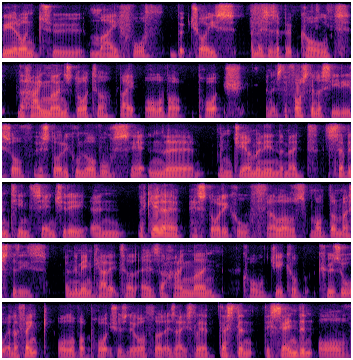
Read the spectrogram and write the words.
We are on to my fourth book choice, and this is a book called The Hangman's Daughter by Oliver Pötzsch. And it's the first in a series of historical novels set in the in Germany in the mid 17th century, and they're kind of historical thrillers, murder mysteries. And the main character is a hangman called Jacob Kuzo, and I think Oliver Pötzsch, as the author, is actually a distant descendant of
